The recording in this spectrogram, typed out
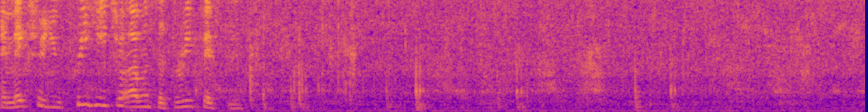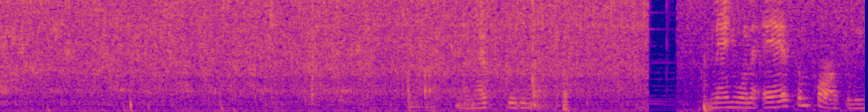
And make sure you preheat your oven to 350. And that's good enough. Now you want to add some parsley.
